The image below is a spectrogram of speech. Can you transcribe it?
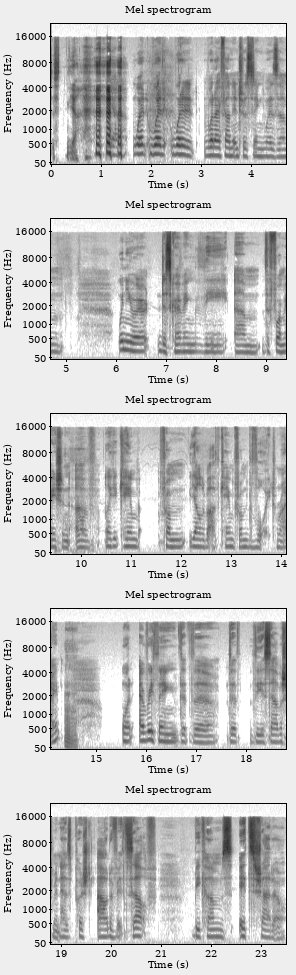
Yeah. Just yeah. yeah. What what what it, what I found interesting was um, when you were describing the um, the formation of like it came from Yaldabaoth came from the void, right? Mm. What everything that the that the establishment has pushed out of itself becomes its shadow.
